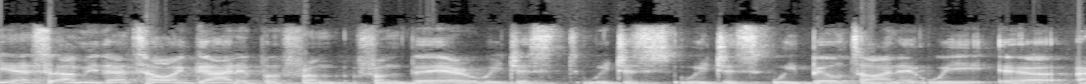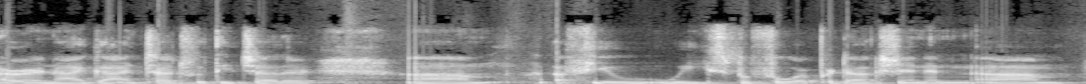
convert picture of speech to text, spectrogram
yeah, so I mean that's how I got it. But from from there, we just we just we just we built on it. We uh, her and I got in touch with each other um, a few weeks before production, and um,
